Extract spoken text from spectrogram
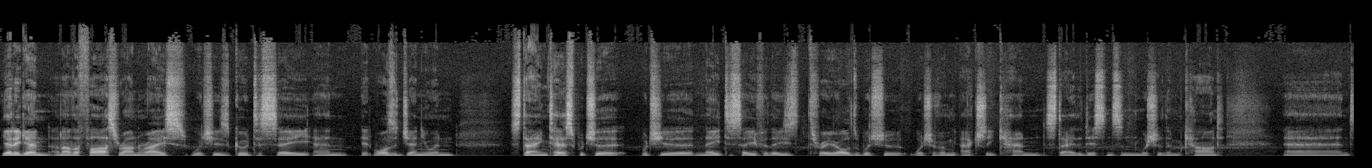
yet again, another fast run race, which is good to see, and it was a genuine staying test, which you, which you need to see for these three year olds, which uh, which of them actually can stay the distance and which of them can't. And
